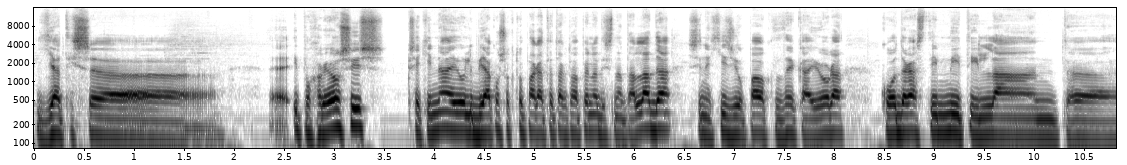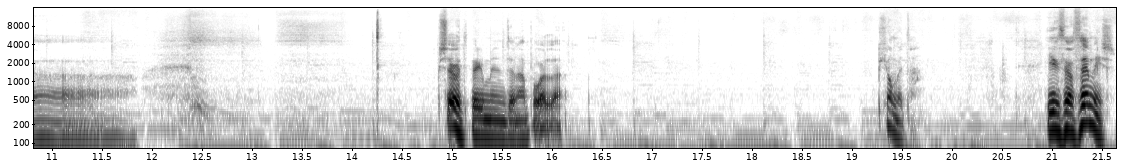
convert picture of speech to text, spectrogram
για τις ε, ε, υποχρεώσεις. Ξεκινάει ο Ολυμπιακός 8 παρατέταρτο απέναντι στην Αταλάντα. Συνεχίζει ο ΠΑΟΚ 10 η ώρα κόντρα στη Μίτιλαντ. Ε, Ξέρω τι περιμένετε να πω, αλλά... Πιο μετά. Ήρθε ο Θέμης.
